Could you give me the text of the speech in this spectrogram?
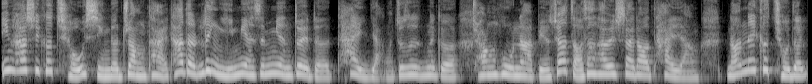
因为它是一个球形的状态，它的另一面是面对的太阳，就是那个窗户那边，所以它早上它会晒到太阳，然后那颗球的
